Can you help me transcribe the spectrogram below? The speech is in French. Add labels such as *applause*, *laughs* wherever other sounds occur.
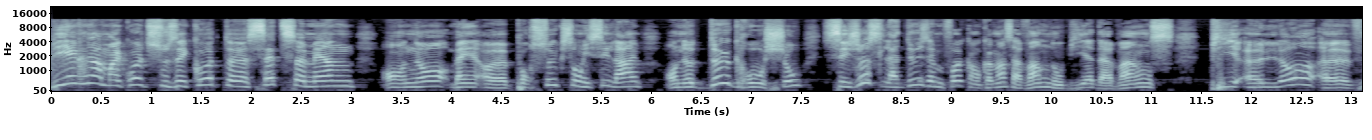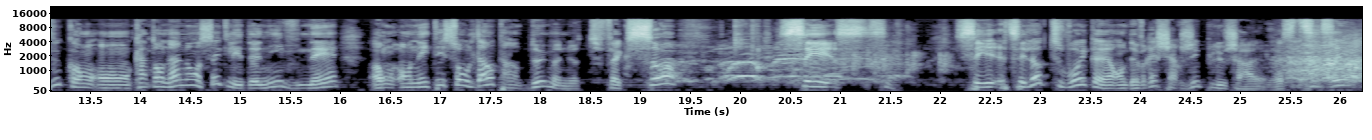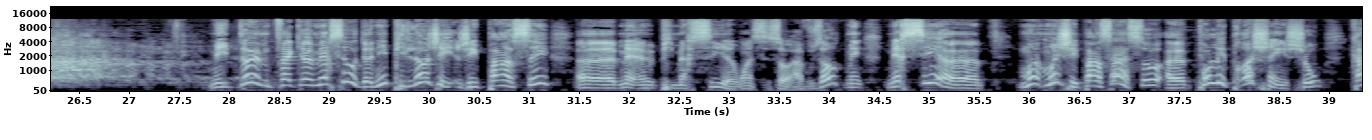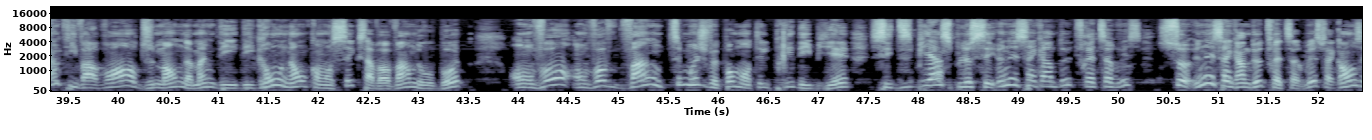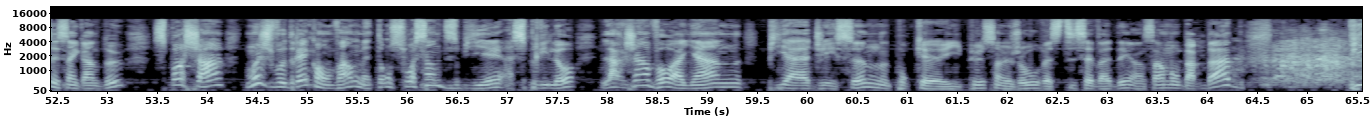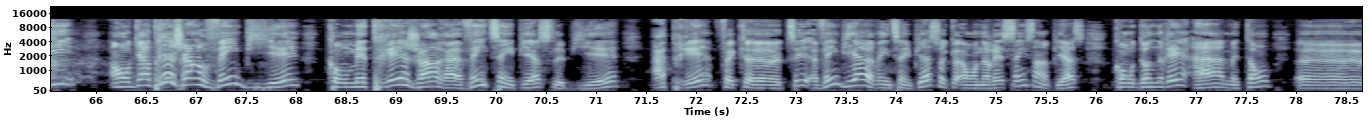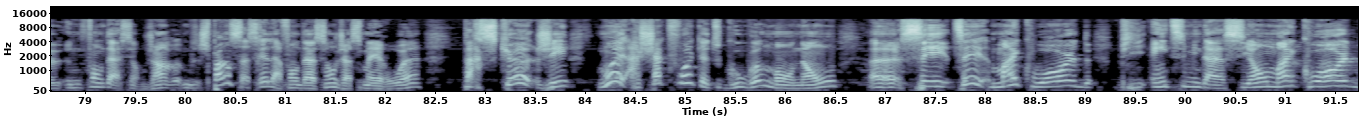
Bienvenue à Mike Ward sous écoute. Euh, cette semaine, on a, ben, euh, pour ceux qui sont ici live, on a deux gros shows. C'est juste la deuxième fois qu'on commence à vendre nos billets d'avance. Puis euh, là, euh, vu qu'on, on- quand on annonçait que les Denis venaient, on, on était sold en deux minutes. Fait que ça, c'est, c'est- c'est, là que tu vois qu'on devrait charger plus cher. Mais deux, fait que merci aux Denis. Puis là, j'ai, j'ai pensé, euh, mais euh, puis merci, euh, ouais, c'est ça, à vous autres. Mais merci. euh, moi, moi, j'ai pensé à ça euh, pour les prochains shows. Quand il va y avoir du monde, de même des, des gros noms qu'on sait que ça va vendre au bout. On va, on va vendre. Tu sais, moi, je veux pas monter le prix des billets. C'est 10 piastres plus c'est 1,52 de frais de service. Ça, 1,52 de frais de service, fait 11,52. C'est pas cher. Moi, je voudrais qu'on vende, mettons, 70 billets à ce prix-là. L'argent va à Yann puis à Jason pour qu'ils puissent un jour rester s'évader ensemble au Barbade. On garderait genre 20 billets qu'on mettrait genre à 25 pièces le billet après. Fait que tu sais 20 billets à 25 pièces qu'on aurait 500 pièces qu'on donnerait à mettons euh, une fondation. Genre je pense que ça serait la fondation Jasmer Roy parce que j'ai moi à chaque fois que tu googles mon nom euh, c'est tu sais Mike Ward puis intimidation Mike Ward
